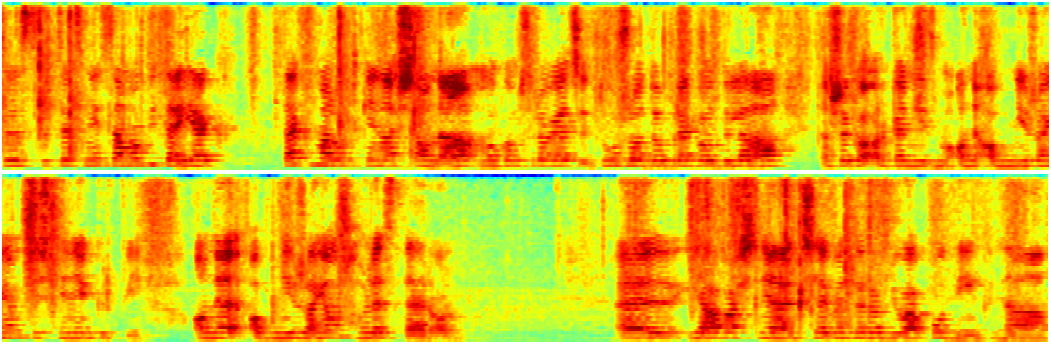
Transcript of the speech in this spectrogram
to, jest, to jest niesamowite, jak tak malutkie nasiona mogą sprawiać dużo dobrego dla naszego organizmu. One obniżają ciśnienie krwi, one obniżają cholesterol. E, Ja właśnie dzisiaj będę robiła pudding na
